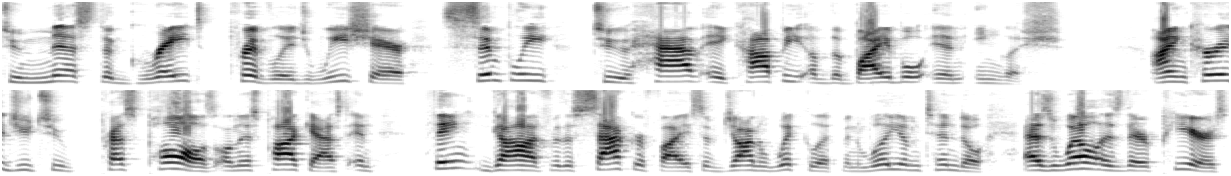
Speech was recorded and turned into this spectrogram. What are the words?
to miss the great privilege we share simply to have a copy of the Bible in English. I encourage you to press pause on this podcast and thank God for the sacrifice of John Wycliffe and William Tyndale, as well as their peers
